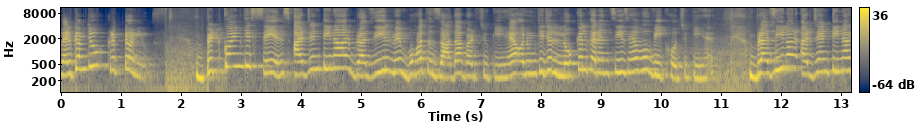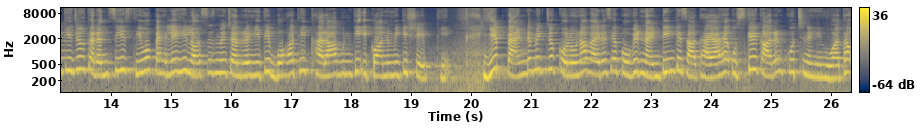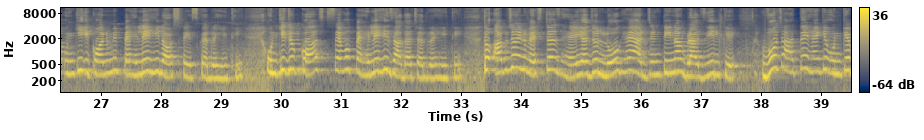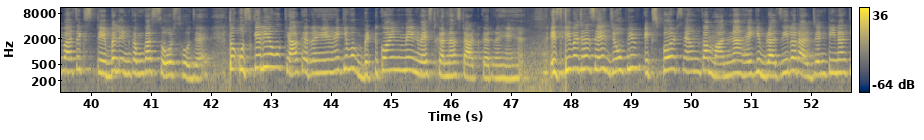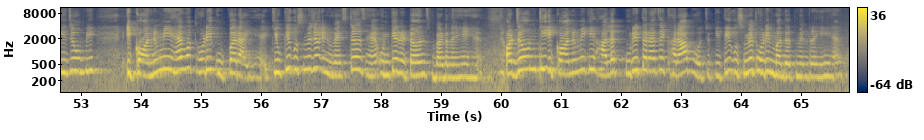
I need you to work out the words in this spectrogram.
Welcome to crypto news bitcoin की sales Argentina और Brazil में बहुत ज़्यादा बढ़ चुकी है और उनकी जो लोकल करेंसीज है वो वीक हो चुकी है। ब्राज़ील और अर्जेंटीना की जो करेंसीज थी वो पहले ही लॉसेस में चल रही थी, बहुत ही ख़राब उनकी इकोनॉमी की शेप थी। ये पैंडमिक जो कोरोना वायरस या कोविड 19 के साथ आया है, उसके कारण कुछ नहीं हुआ था। उनकी इकोनॉमी पहले ही लॉस फेस कर रही थी। उनकी जो कॉस्ट है, वो पहले ही ज़्यादा चल रही थी। तो अब जो इन्वेस्टर्स है या जो लोग हैं, अर्जेंटीना, ब्राज़ील के वो चाहते हैं कि उनके पास एक स्टेबल इनकम का सोर्स हो जाए। तो उसके लिए वो क्या कर रहे हैं कि वो बिटकॉइन में इन्वेस्ट करना स्टार्ट कर रहे हैं। इसकी वजह से जो भी एक्सपर्ट्स हैं, उनका मानना है कि ब्राज़ील और अर्जेंटीना की जो भी इकोनॉमी है, वो थोड़ी ऊपर आई है, क्योंकि उसमें जो इन्वेस्टर्स हैं, उनके रिटर्न्स बढ़ रहे हैं। और जो उनकी इकोनॉमी की हालत पूरी तरह से ख़राब हो चुकी थी, उसमें थोड़ी मदद मिल रही है।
